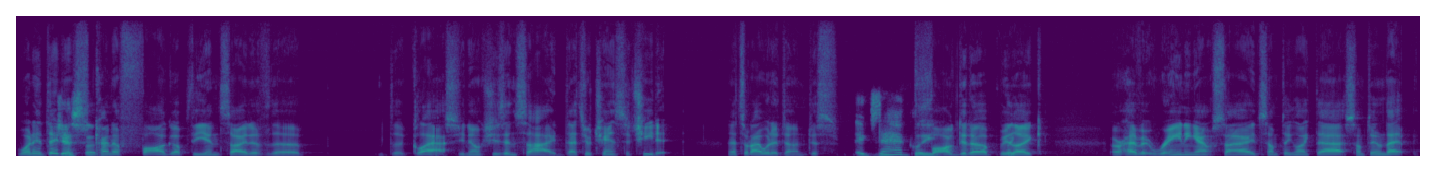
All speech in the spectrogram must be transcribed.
why didn't they just just, a- kind of fog up the inside of the the glass? You know, she's inside. That's your chance to cheat it. That's what I would have done. Just exactly fogged it up. Be Like- like, or have it raining outside, something like that. Something that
